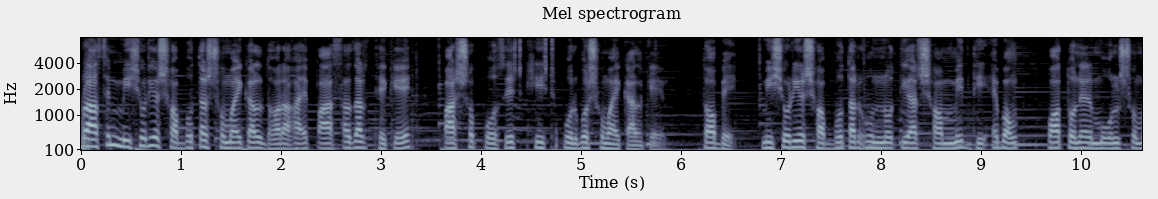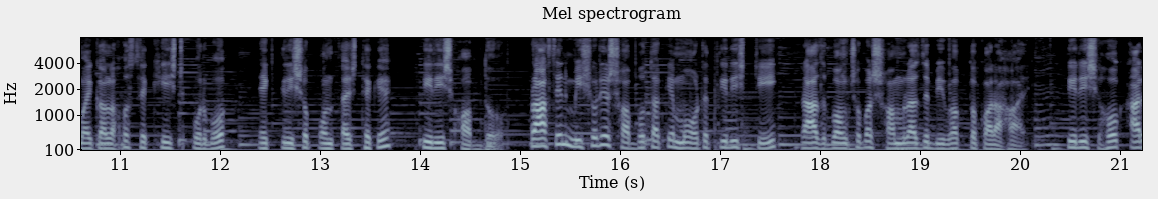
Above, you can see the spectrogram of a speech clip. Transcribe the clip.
প্রাচীন মিশরীয় সভ্যতার সময়কাল ধরা হয় পাঁচ হাজার থেকে পাঁচশো পঁচিশ খ্রিস্টপূর্ব সময়কালকে। তবে মিশরীয় সভ্যতার উন্নতি আর সমৃদ্ধি এবং পতনের মূল সময়কাল হচ্ছে খ্রিস্টপূর্ব একত্রিশশো পঞ্চাশ থেকে তিরিশ অব্দ। প্রাচীন মিশরীয় সভ্যতাকে মোট তিরিশটি রাজবংশ বা সাম্রাজ্যে বিভক্ত করা হয়। তিরিশ হোক আর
